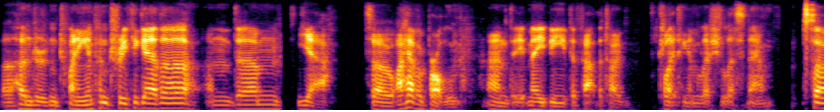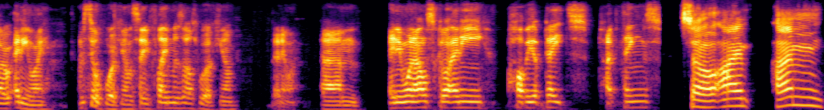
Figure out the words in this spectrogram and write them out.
120 infantry together, and um, yeah. So I have a problem, and it may be the fact that I'm collecting a militia list now. So anyway, I'm still working on the same flame as I was working on. Anyway, um, anyone else got any hobby updates type things? So I'm I'm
